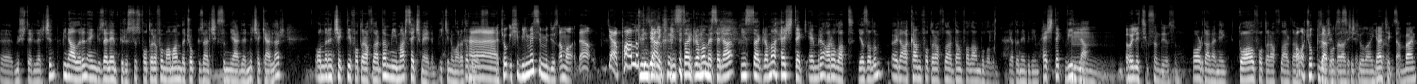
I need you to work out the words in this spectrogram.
e, müşteriler için binaların en güzel en pürüzsüz fotoğrafım aman da çok güzel çıksın yerlerini çekerler. Onların çektiği fotoğraflardan mimar seçmeyelim. İki numarada bu olsun. Çok işi bilmesin mi diyorsun ama da, ya parlatacaksın. Gündelik Instagram'a mesela Instagram'a hashtag Emre Arolat yazalım. Öyle akan fotoğraflardan falan bulalım. Ya da ne bileyim hashtag villa. Hmm, öyle çıksın diyorsun. Oradan hani doğal fotoğraflardan. Ama çok güzel fotoğraf seçelim, çekiyorlar gerçekten. Ben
